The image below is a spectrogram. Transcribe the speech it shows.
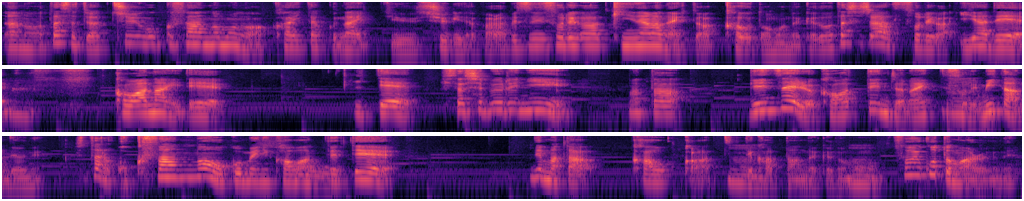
あの私たちは中国産のものは買いたくないっていう主義だから別にそれが気にならない人は買うと思うんだけど私たちはそれが嫌でうん。買わないでいて久しぶりにまた原材料変わってんじゃないってそれ見たんだよね、そしたら国産のお米に変わっててでまた買おうかって言って買ったんだけども、うん。うんそういうこともあるよね。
